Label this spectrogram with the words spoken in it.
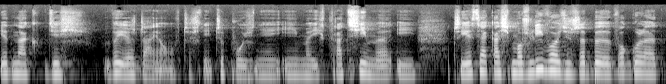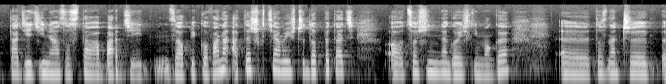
jednak gdzieś wyjeżdżają wcześniej czy później i my ich tracimy. I czy jest jakaś możliwość, żeby w ogóle ta dziedzina została bardziej zaopiekowana? A też chciałam jeszcze dopytać o coś innego, jeśli mogę. E, to znaczy, e,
